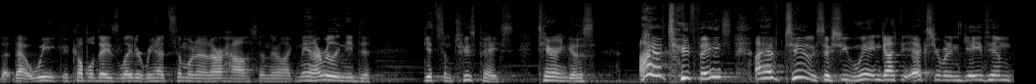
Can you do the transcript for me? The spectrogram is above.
that, that, week, a couple days later, we had someone at our house, and they're like, Man, I really need to get some toothpaste. Taryn goes, I have toothpaste. I have two. So she went and got the extra one and gave him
